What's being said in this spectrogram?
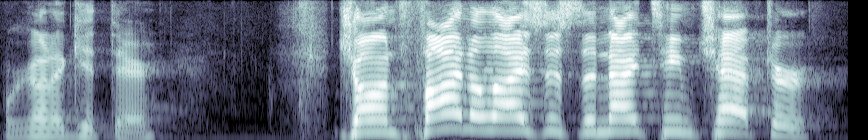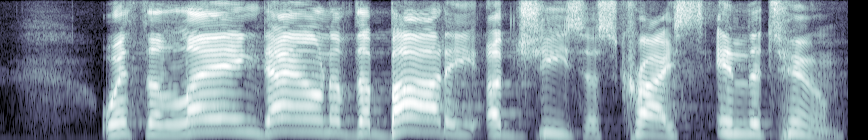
We're going to get there. John finalizes the 19th chapter with the laying down of the body of Jesus Christ in the tomb.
